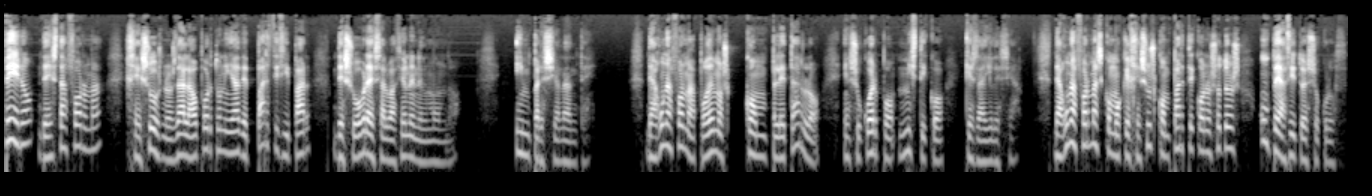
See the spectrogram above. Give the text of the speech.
Pero de esta forma Jesús nos da la oportunidad de participar de su obra de salvación en el mundo. Impresionante. De alguna forma podemos completarlo en su cuerpo místico que es la Iglesia. De alguna forma es como que Jesús comparte con nosotros un pedacito de su cruz.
